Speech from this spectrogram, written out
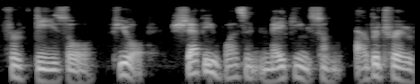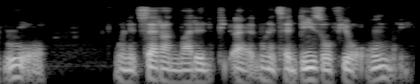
for diesel fuel. Chevy wasn't making some arbitrary rule when it said unleaded uh, when it said diesel fuel only.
